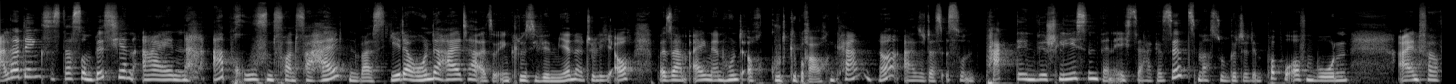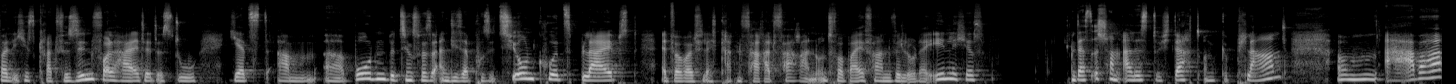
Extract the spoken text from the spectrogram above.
Allerdings ist das so ein bisschen ein Abrufen von Verhalten, was jeder Hundehalter, also inklusive mir natürlich auch, bei seinem eigenen Hund auch gut gebrauchen kann. Ne? Also das ist so ein Pakt, den wir schließen. Wenn ich sage, sitz, machst du bitte den Popo auf dem Boden. Einfach, weil ich es gerade für sinnvoll halte, dass du jetzt am äh, Boden bzw. an dieser Position kurz bleibst. Etwa, weil vielleicht gerade ein Fahrradfahrer an uns vorbeifahren will oder ähnliches. Das ist schon alles durchdacht und geplant, ähm, aber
